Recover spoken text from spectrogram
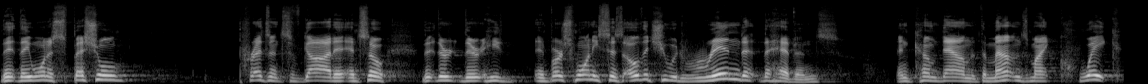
they, they, want a special presence of God. And so they're, they're, he, in verse 1, he says, Oh, that you would rend the heavens and come down, that the mountains might quake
